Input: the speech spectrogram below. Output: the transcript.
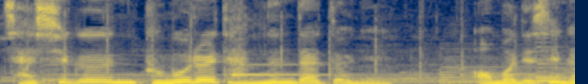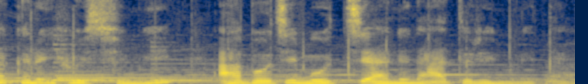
자식은 부모를 닮는다더니 어머니 생각하는 효심이 아버지 못지않은 아들입니다.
